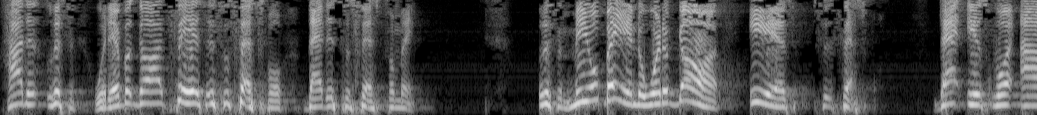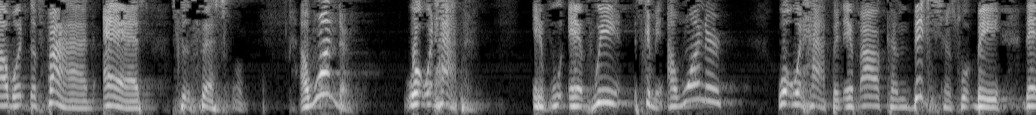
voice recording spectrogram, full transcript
How do, listen, whatever God says is successful, that is success for me. Listen, me obeying the word of God is successful. That is what I would define as successful. I wonder what would happen if, if we, excuse me, I wonder what would happen if our convictions would be that,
